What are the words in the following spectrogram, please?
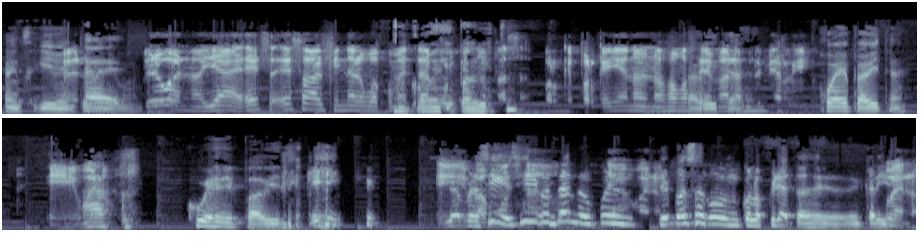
Thanksgiving. Pero- pero bueno, ya eso, eso al final lo voy a comentar ¿Comen porque, no pasa- porque, porque ya no nos vamos a llamar la Pavita. Premier League. Juegue pavita. Eh, bueno, Ah, juez de pavito. ¿Qué? eh, Ya, pero sigue, sigue a- contando, pues. Ya, bueno. ¿Qué pasa con, con los piratas de- Caribe? Bueno,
